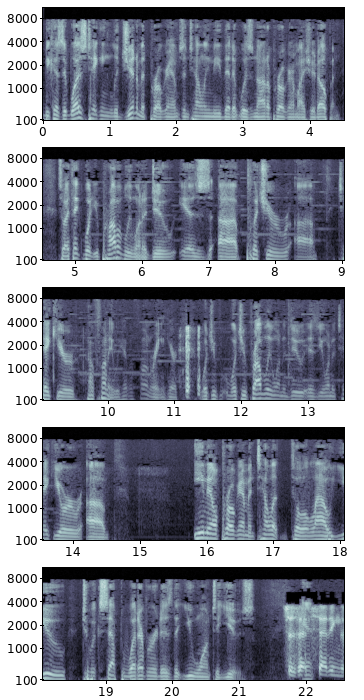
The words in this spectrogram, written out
Because it was taking legitimate programs and telling me that it was not a program I should open. So I think what you probably want to do is uh, put your uh, take your how funny we have a phone ringing here. what you what you probably want to do is you want to take your uh, email program and tell it to allow you to accept whatever it is that you want to use. So is that setting the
